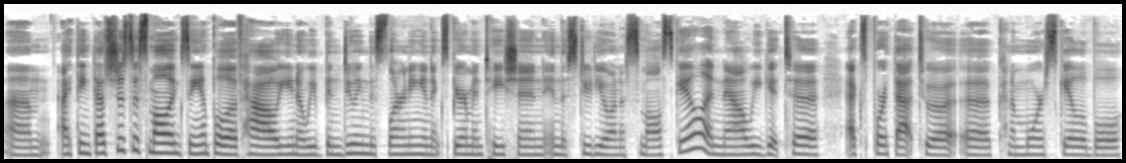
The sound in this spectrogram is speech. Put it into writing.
Um, I think that's just a small example of how, you know, we've been doing this learning and experimentation in the studio on a small scale, and now we get to export that to a, a kind of more scalable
